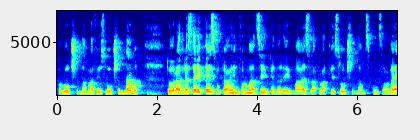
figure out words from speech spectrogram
par lūkšanu namu, Latvijas lūkšanu namu. To var atrast arī Facebookā informāciju, gan arī mājaslapā Latvijas lūkšanu nams.lv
